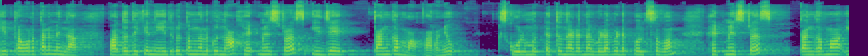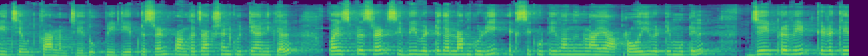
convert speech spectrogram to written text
ഈ പ്രവർത്തനമെന്ന് പദ്ധതിക്ക് നേതൃത്വം നൽകുന്ന ഹെഡ്മിസ്ട്രസ് ഇ ഇജെ തങ്കമ്മ പറഞ്ഞു. സ്കൂൾ മുറ്റത്ത് നടന്ന വിളവെടുപ്പ് ഉത്സവം ഹെഡ് മിസ്ട്രസ് തങ്കമ്മ ഇ ജെ ഉദ്ഘാടനം ചെയ്തു. P T A president Pankajakshan Kuttyanikkal vice president Siby Vettukallamkuzhy executive അംഗങ്ങളായ റോയി വെട്ടിമുട്ടിൽ ജയ് പ്രവീൺ കിഴക്കേ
